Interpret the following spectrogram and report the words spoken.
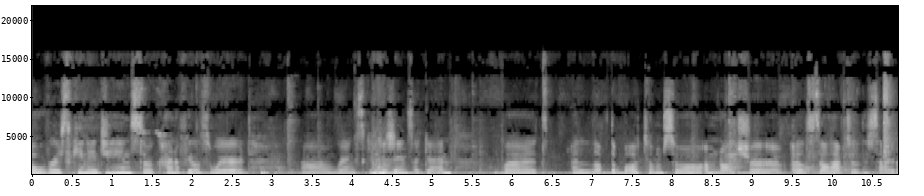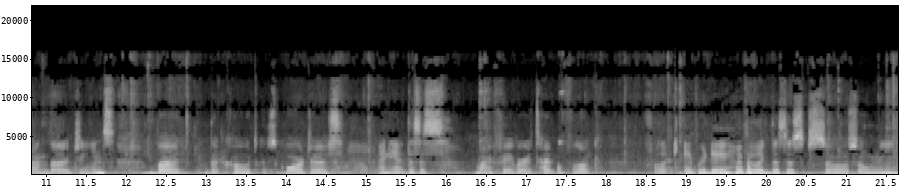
over skinny jeans so it kind of feels weird uh, wearing skinny jeans again but I love the bottom, so I'm not sure. I'll still have to decide on the jeans, but the coat is gorgeous. And yeah, this is my favorite type of look for like every day. I feel like this is so, so me.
